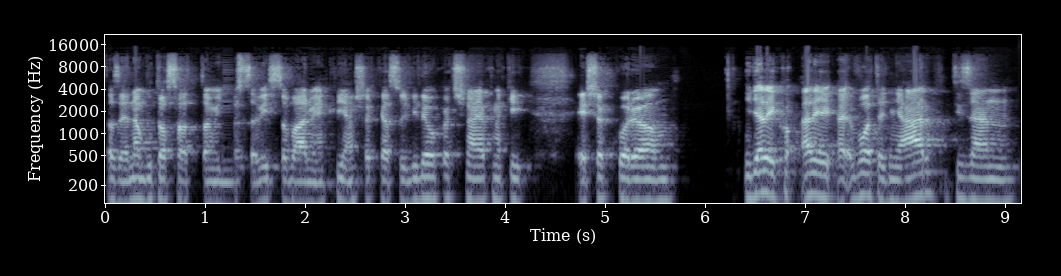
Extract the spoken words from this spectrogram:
azért nem utazhattam így össze-vissza bármilyen kliensekhez, hogy videókat csináljak neki, és akkor így elég, elég volt egy nyár, tizen,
